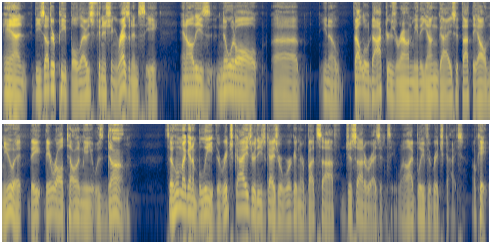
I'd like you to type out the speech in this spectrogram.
and these other people? I was finishing residency, and all these know-it-all, uh, you know fellow doctors around me, the young guys who thought they all knew it, they they were all telling me it was dumb. So who am I going to believe? The rich guys or these guys who are working their butts off just out of residency? Well, I believe the rich guys. Okay.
